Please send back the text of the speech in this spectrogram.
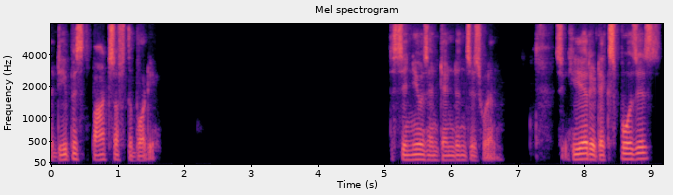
the deepest parts of the body. The sinews and tendons as well. So here it exposes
